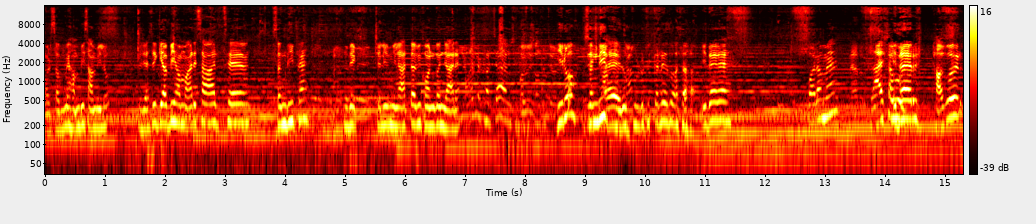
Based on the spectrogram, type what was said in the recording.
और सब में हम भी शामिल हो। तो जैसे कि अभी हमारे साथ है संदीप है। देख चलिए मिलाते अभी कौन कौन जा रहे हैं। हीरो संदीप। करने इधर है। परम है। इधर ठाकुर।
